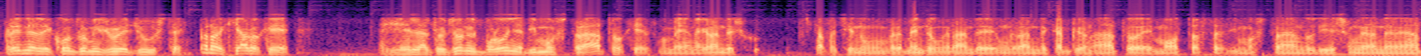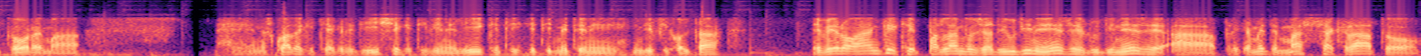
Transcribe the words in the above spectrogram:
prendere le contromisure giuste. Però è chiaro che eh, l'altro giorno il Bologna ha dimostrato che vabbè, è una grande scu- sta facendo un- veramente un grande, un grande campionato e Motta sta dimostrando di essere un grande allenatore, ma è una squadra che ti aggredisce, che ti viene lì, che ti, che ti mette in, in difficoltà. È vero anche che parlando già di Udinese, l'Udinese ha praticamente massacrato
